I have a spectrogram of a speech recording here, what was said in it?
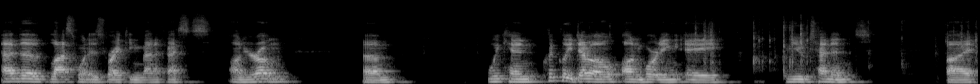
and the last one is writing manifests on your own. Um, we can quickly demo onboarding a new tenant by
